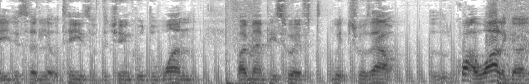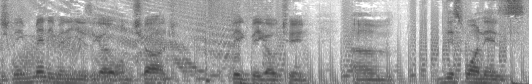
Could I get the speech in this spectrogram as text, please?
You just heard a little tease of the tune called The One by Mampi Swift, which was out quite a while ago actually, many, many years ago on Charge. Big, big old tune. Um, this one is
